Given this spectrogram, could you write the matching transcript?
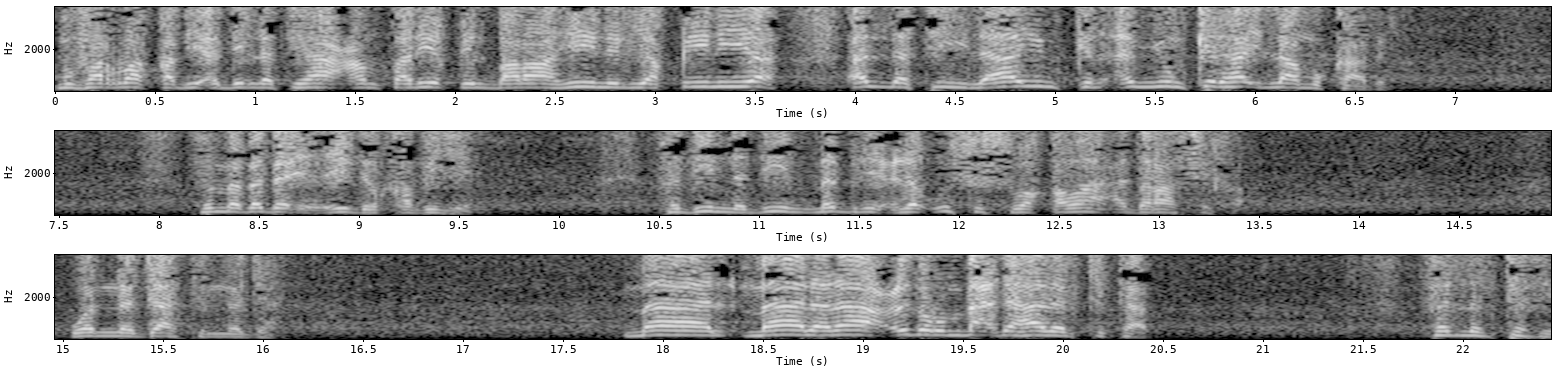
مفرقة بأدلتها عن طريق البراهين اليقينية التي لا يمكن أن ينكرها إلا مكابر. ثم بدأ يعيد القضية. فديننا دين مبني على أسس وقواعد راسخة. والنجاة النجاة. ما ما لنا عذر بعد هذا الكتاب. فلنمتثل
